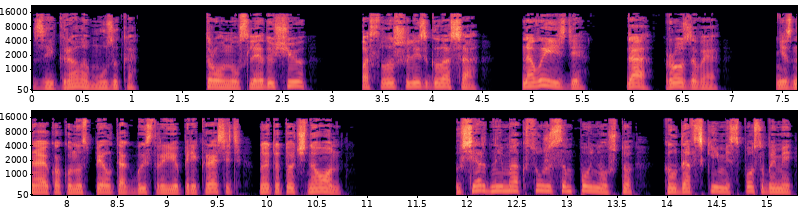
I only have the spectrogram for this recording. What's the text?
Заиграла музыка. Тронул следующую. Послышались голоса. «На выезде!» «Да, розовая!» Не знаю, как он успел так быстро ее перекрасить, но это точно он. Усердный маг с ужасом понял, что колдовскими способами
